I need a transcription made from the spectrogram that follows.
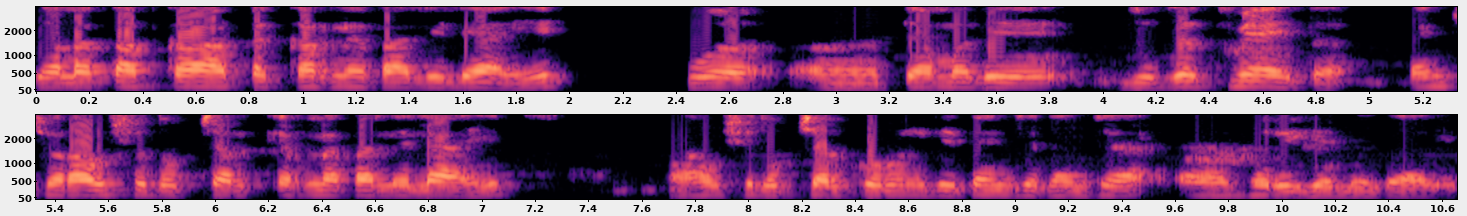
याला तात्काळ अटक करण्यात आलेली आहे. व त्यामध्ये जे जखमी आहेत त्यांच्यावर औषधोपचार करण्यात आलेले आहेत. औषधोपचार करून ते त्यांच्या त्यांच्या घरी गेलेले आहेत.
